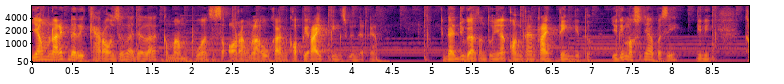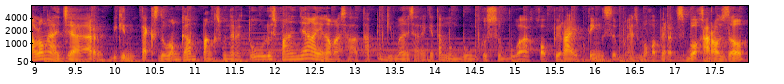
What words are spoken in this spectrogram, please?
yang menarik dari carousel adalah kemampuan seseorang melakukan copywriting sebenarnya. Dan juga tentunya content writing gitu. Jadi maksudnya apa sih? Gini, kalau ngajar, bikin teks doang gampang sebenarnya. Tulis panjang aja nggak masalah. Tapi gimana caranya kita membungkus sebuah copywriting, sebuah, sebuah copywriting, sebuah carousel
